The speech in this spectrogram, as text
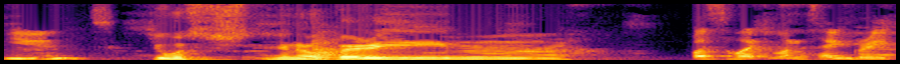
mute. he was, you know, very um, What's the word you want to say in Greek?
